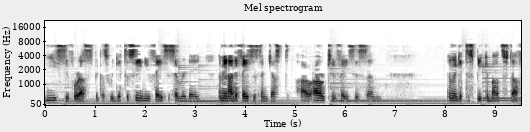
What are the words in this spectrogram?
easy for us because we get to see new faces every day. I mean, other faces than just our our two faces, and and we get to speak about stuff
